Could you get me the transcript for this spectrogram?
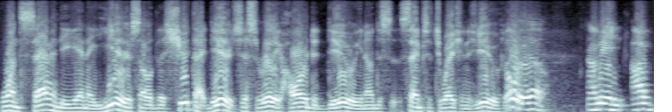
170 in a year. So to shoot that deer is just really hard to do. You know, just the same situation as you. Oh yeah. I mean, I've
